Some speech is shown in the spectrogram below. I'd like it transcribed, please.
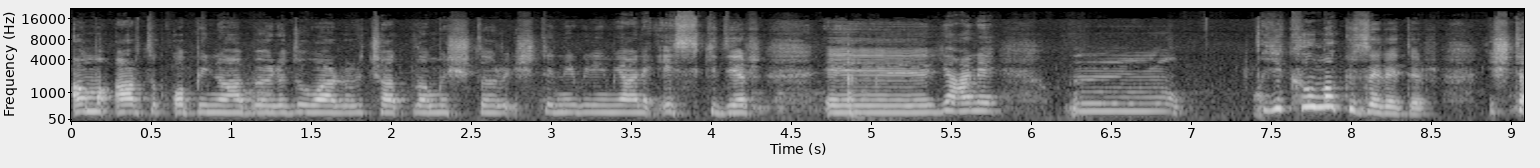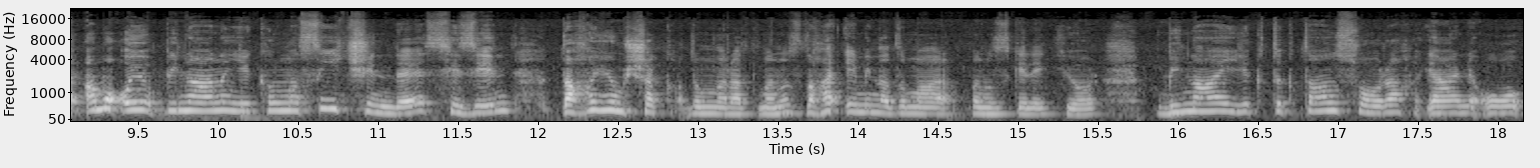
Ama artık o bina böyle duvarları çatlamıştır. İşte ne bileyim yani eskidir. E, yani hmm, yıkılmak üzeredir. İşte ama o binanın yıkılması için de sizin daha yumuşak adımlar atmanız, daha emin adımlar atmanız gerekiyor. Binayı yıktıktan sonra yani o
